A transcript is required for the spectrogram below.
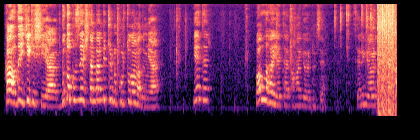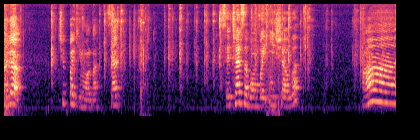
Kaldı iki kişi ya. Bu 9 yaştan ben bir türlü kurtulamadım ya. Yeter. Vallahi yeter. Aha gördüm seni. Seni gördüm ben. Alo. Çık bakayım oradan. Sen seçerse bombayı inşallah. Aa.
